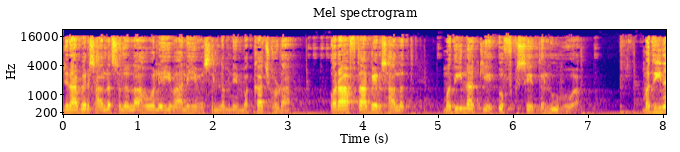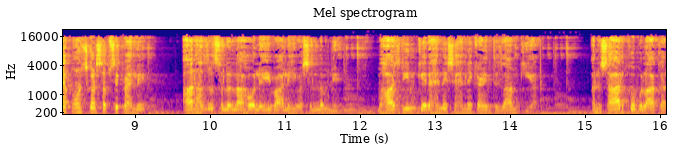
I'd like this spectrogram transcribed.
جناب رسالت صلی اللہ علیہ وآلہ وسلم نے مکہ چھوڑا اور آفتاب رسالت مدینہ کے افق سے طلوع ہوا۔ مدینہ پہنچ کر سب سے پہلے آن حضرت صلی اللہ علیہ وآلہ وسلم نے مہاجرین کے رہنے سہنے کا انتظام کیا۔ انصار کو بلا کر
